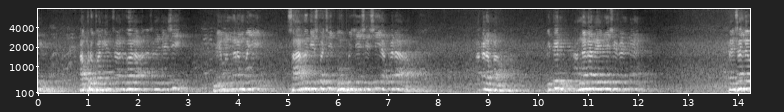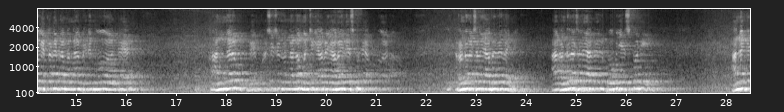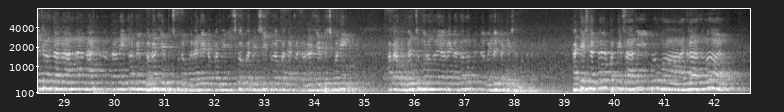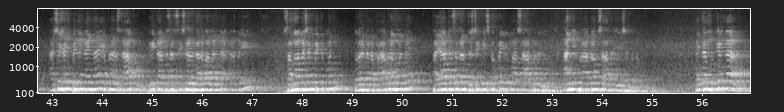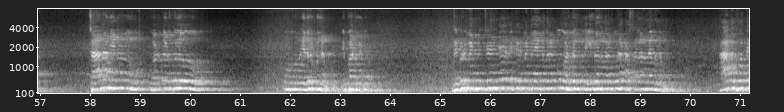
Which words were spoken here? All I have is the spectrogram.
అప్పుడు పరిగణ సార్ ద్వారా ఆలోచన చేసి మేమందరం పోయి సార్ని తీసుకొచ్చి భూమి చేసేసి అక్కడ అక్కడ వితిన్ అన్నగారు ఏం చేసాడంటే పైసలు లేవు ఎట్లా కట్టామన్నా బిల్డింగ్ అంటే అందరం మేము అసోసియేషన్ ఉన్నాలో మంచిగా యాభై యాభై వేసుకుంటే అప్పుడు రెండు లక్షల యాభై వేలు అయినాయి ఆ రెండు లక్షల యాభై వేలు పోగు చేసుకొని అన్న గెలిచినంత అన్న నాకు ఇట్లా మేము డొనేట్ చేయించుకున్నాం. గ్రానైట్ ఒకరిని ఇసుక ఒకరిని సీకులు ఒకరిని మంచి మూడు వందల యాభై గదాల్లో పెద్ద బిల్డింగ్ కట్టేసాను కట్టేసినాక ప్రతిసారి ఇప్పుడు మా హైదరాబాద్లో అసోసియేషన్ బిల్డింగ్ అయినా ఎప్పుడైనా స్టాఫ్ బీట్ ఆఫీసర్ శిక్షణ కలవాలంటే అక్కడ పోయి సమావేశం పెట్టుకొని ఎవరికైనా ప్రాబ్లం ఉంటే పై ఆఫీసర్ల దృష్టికి తీసుకుపోయి మా స్టాఫ్ అన్ని ప్రాబ్లమ్స్ సాల్వ్ చేసేవాళ్ళం. అయితే ముఖ్యంగా చాలా నేను ఒడిదొడుకులు ఎదుర్కొన్నాను డిపార్ట్మెంట్. రిక్రూట్మెంట్ నుంచి అంటే రిక్రూట్మెంట్ అయ్యేంత వరకు ఒడిదొడుకులు ఈ రోజు వరకు కూడా కష్టాలలోనే ఉన్నాం. కాకపోతే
